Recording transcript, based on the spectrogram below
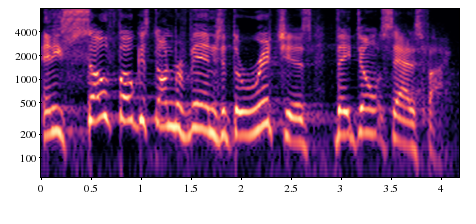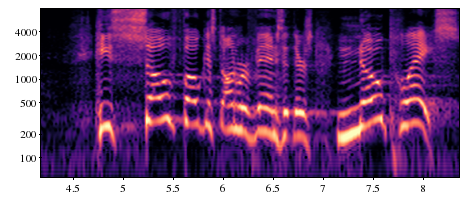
And he's so focused on revenge that the riches, they don't satisfy. He's so focused on revenge that there's no place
